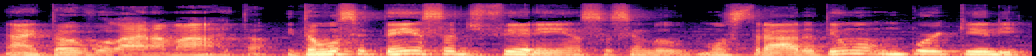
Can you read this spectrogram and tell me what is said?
Ah, então eu vou lá na marra e tal. Então você tem essa diferença sendo mostrada, tem um, um porquê ali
